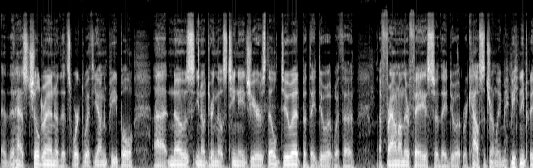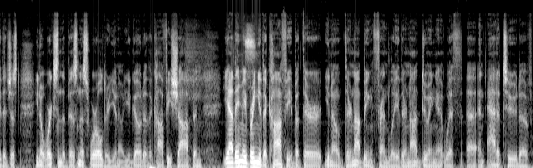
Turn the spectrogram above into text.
that has children or that's worked with young people uh, knows, you know, during those teenage years they'll do it, but they do it with a a frown on their face or they do it recalcitrantly maybe anybody that just you know works in the business world or you know you go to the coffee shop and yeah they may bring you the coffee but they're you know they're not being friendly. They're not doing it with uh, an attitude of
